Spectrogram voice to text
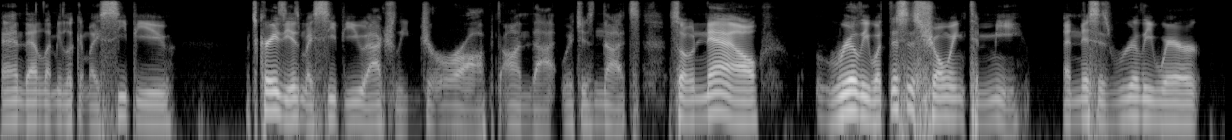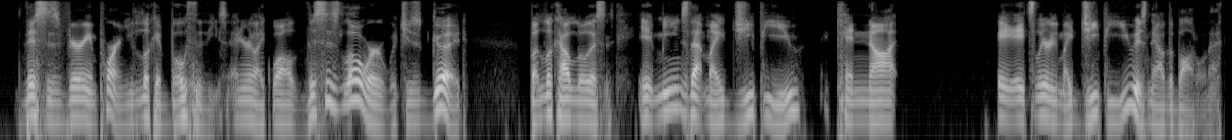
And then let me look at my CPU. What's crazy is my CPU actually dropped on that, which is nuts. So now, really, what this is showing to me, and this is really where this is very important. You look at both of these and you're like, well, this is lower, which is good, but look how low this is. It means that my GPU cannot, it's literally my GPU is now the bottleneck,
